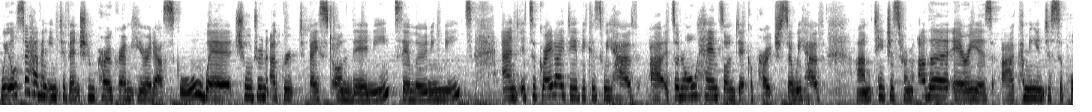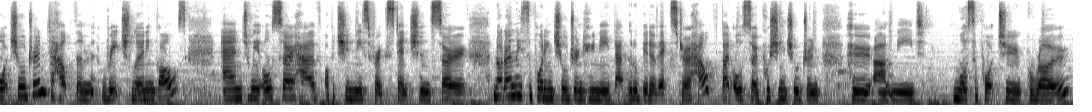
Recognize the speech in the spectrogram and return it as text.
We also have an intervention program here at our school where children are grouped based on their needs, their learning needs. And it's a great idea because we have, uh, it's an all hands on deck approach. So we have um, teachers from other areas uh, coming in to support children to help them reach learning goals. And we also have opportunities for extension. So not only supporting children who need that little bit of extra help, but also pushing children who um, need more support to grow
